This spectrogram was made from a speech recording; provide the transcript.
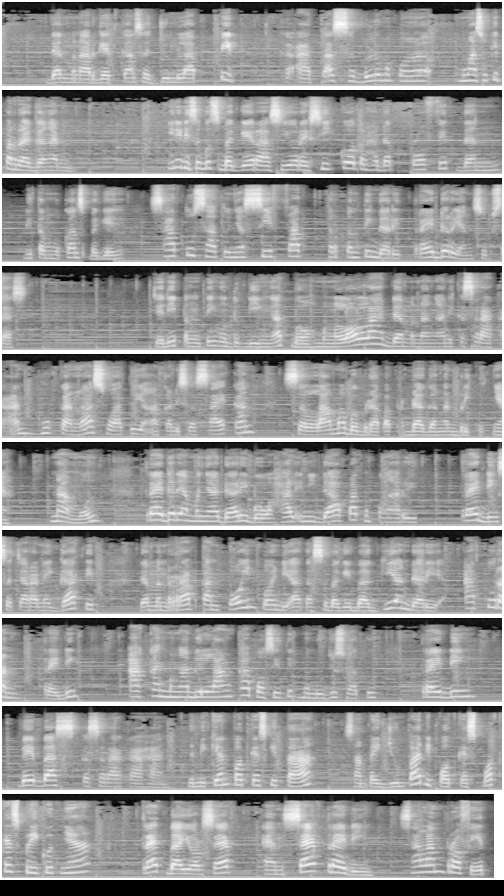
dan menargetkan sejumlah pip ke atas sebelum memasuki perdagangan. Ini disebut sebagai rasio resiko terhadap profit dan ditemukan sebagai satu-satunya sifat terpenting dari trader yang sukses. Jadi penting untuk diingat bahwa mengelola dan menangani keserakaan bukanlah suatu yang akan diselesaikan selama beberapa perdagangan berikutnya. Namun, trader yang menyadari bahwa hal ini dapat mempengaruhi trading secara negatif dan menerapkan poin-poin di atas sebagai bagian dari aturan trading akan mengambil langkah positif menuju suatu trading bebas keserakahan. Demikian podcast kita. Sampai jumpa di podcast-podcast berikutnya. Trade by yourself and safe trading. Salam profit.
